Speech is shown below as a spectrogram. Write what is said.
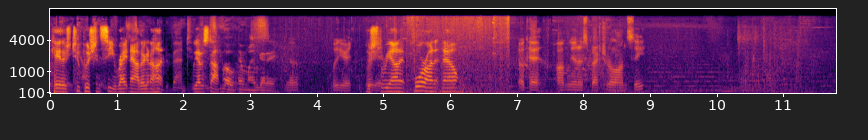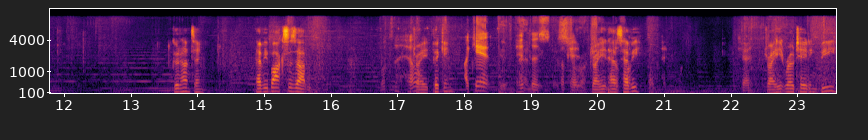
Okay, there's two pushing C right now. They're gonna hunt. Advantage We gotta stop. Oh, never mind. We got A. Yeah, we're good. we're There's good. three on it. Four on it now. Okay, I'm gonna spectral on C. Good hunting. Heavy boxes up. What the hell? Dry heat picking. I can't hit this. Okay. Dry heat has heavy. Okay. Dry heat rotating B.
